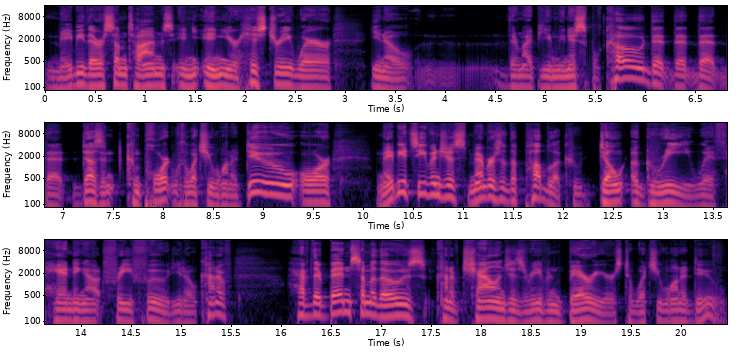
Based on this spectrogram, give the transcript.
maybe there are some times in in your history where, you know, there might be a municipal code that that that that doesn't comport with what you want to do or Maybe it's even just members of the public who don't agree with handing out free food. You know, kind of have there been some of those kind of challenges or even barriers to what you want to do?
